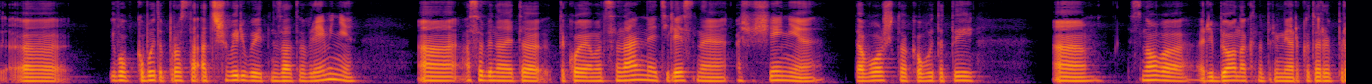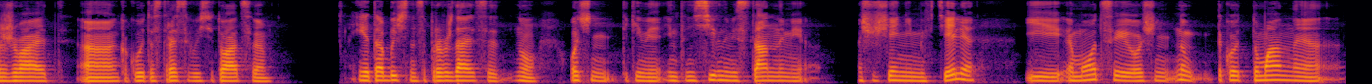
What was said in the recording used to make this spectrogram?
его как будто просто отшвыривает назад во времени. Особенно это такое эмоциональное, телесное ощущение того, что как будто ты а, снова ребенок, например, который проживает а, какую-то стрессовую ситуацию, и это обычно сопровождается, ну, очень такими интенсивными, странными ощущениями в теле, и эмоции очень, ну, такое туманное,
